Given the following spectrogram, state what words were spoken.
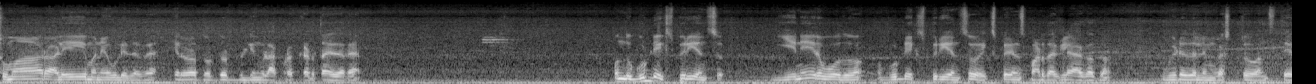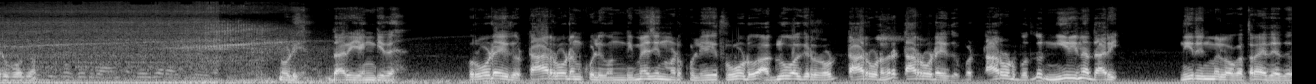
ಸುಮಾರು ಹಳೇ ಮನೆಗಳಿದ್ದಾವೆ ಕೆಲವರು ದೊಡ್ಡ ದೊಡ್ಡ ಬಿಲ್ಡಿಂಗ್ಗಳು ಹಾಕ್ಬಿಟ್ಟು ಕಟ್ತಾ ಇದ್ದಾರೆ ಒಂದು ಗುಡ್ ಎಕ್ಸ್ಪೀರಿಯನ್ಸು ಏನೇ ಇರ್ಬೋದು ಗುಡ್ ಎಕ್ಸ್ಪೀರಿಯನ್ಸು ಎಕ್ಸ್ಪೀರಿಯನ್ಸ್ ಮಾಡಿದಾಗಲೇ ಆಗೋದು. ವಿಡಿಯೋದಲ್ಲಿ ನಿಮ್ಗೆ ಅಷ್ಟು ಅನಿಸ್ತಾ ಇರ್ಬೋದು. ನೋಡಿ, ದಾರಿ ಹೆಂಗಿದೆ? ರೋಡೇ ಇದು ಟಾರ್ ರೋಡ್ ಅನ್ಕೊಳ್ಳಿ ಒಂದು ಇಮ್ಯಾಜಿನ್ ಮಾಡ್ಕೊಳ್ಳಿ. ರೋಡು ಅಗ್ಲುವಾಗಿರೋ ರೋಡ್ ಟಾರ್ ರೋಡ್ ಅಂದ್ರೆ ಟಾರ್ ರೋಡೇ ಇದು. ಬಟ್ ಟಾರ್ ರೋಡ್ ಬದಲು ನೀರಿನ ದಾರಿ. ನೀರಿನ ಮೇಲೆ ಹೋಗೋ ಥರ ಇದೆ ಅದು.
